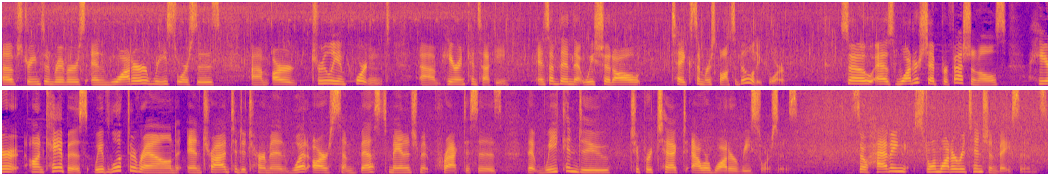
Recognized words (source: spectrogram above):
of streams and rivers, and water resources um, are truly important um, here in Kentucky, and something that we should all take some responsibility for. So as watershed professionals, here on campus, we've looked around and tried to determine what are some best management practices that we can do to protect our water resources. So having stormwater retention basins,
